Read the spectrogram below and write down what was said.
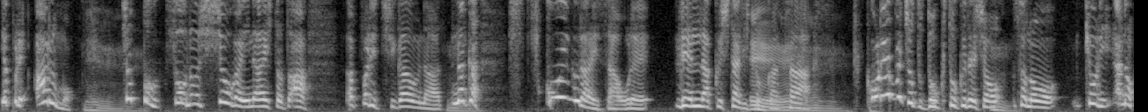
やっぱりあるもん。ええ。ちょっとその師匠がいない人とあやっぱり違うな、うん。なんかしつこいぐらいさ俺連絡したりとかさ、ええこれやっぱちょっと独特でしょ、うん。その距離。あの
